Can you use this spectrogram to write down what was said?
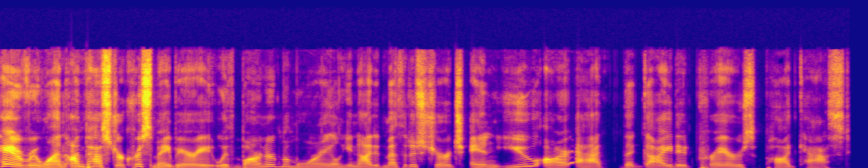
Hey everyone, I'm Pastor Kris Mayberry with Barnard Memorial United Methodist Church, and you are at the Guided Prayers Podcast.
